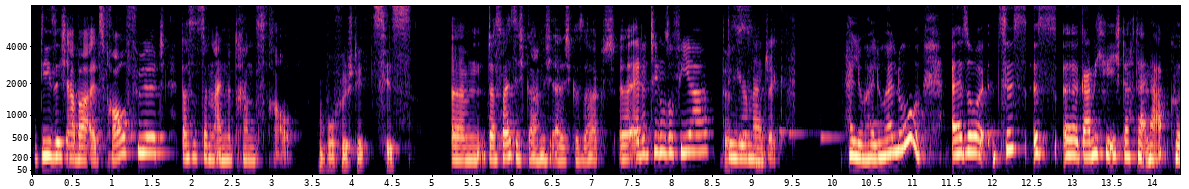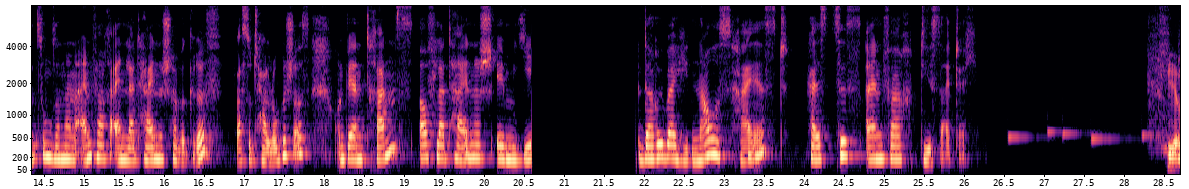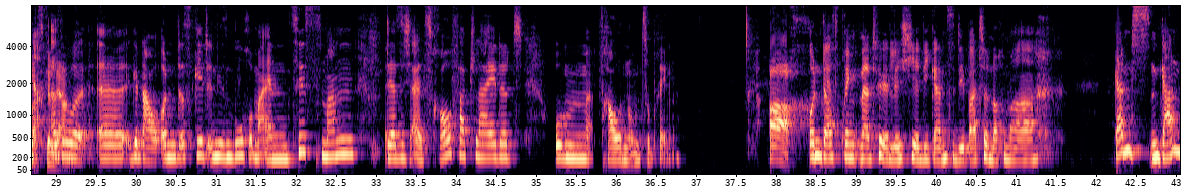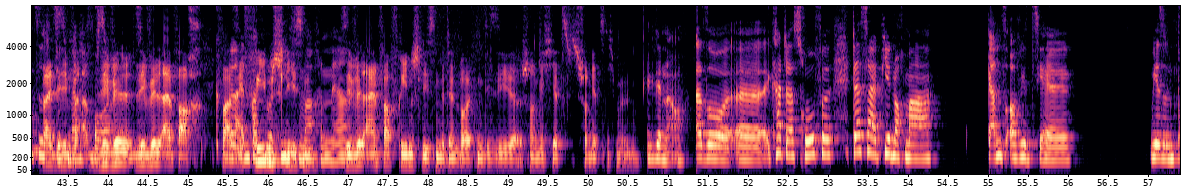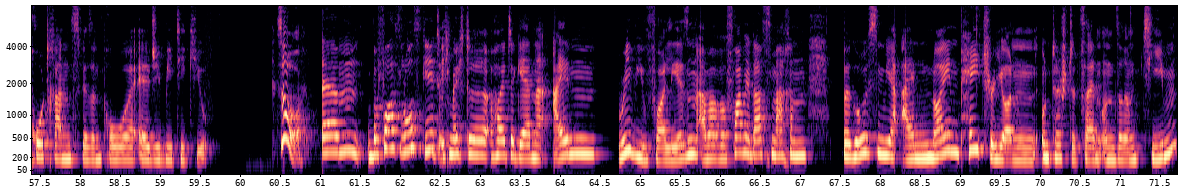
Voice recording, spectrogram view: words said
die sich aber als Frau fühlt, das ist dann eine Transfrau. Und wofür steht Cis? Ähm, das weiß ich gar nicht, ehrlich gesagt. Äh, Editing Sophia, do Das- your magic. Hallo, hallo, hallo. Also cis ist äh, gar nicht, wie ich dachte, eine Abkürzung, sondern einfach ein lateinischer Begriff, was total logisch ist. Und während trans auf Lateinisch eben je darüber hinaus heißt, heißt cis einfach diesseitig. Wieder was gelernt. also äh, genau. Und es geht in diesem Buch um einen Cis-Mann, der sich als Frau verkleidet, um Frauen umzubringen. Ach, Und das bringt natürlich hier die ganze Debatte nochmal ganz ein ganzes weil Stück sie, nach vorne. sie, will, sie will einfach quasi Will einfach Frieden schließen. machen, ja. Sie will einfach Frieden schließen mit den Leuten, die sie schon nicht jetzt, schon jetzt nicht mögen. Genau. Also äh, Katastrophe. Deshalb hier nochmal ganz offiziell. Wir sind pro Trans, wir sind pro LGBTQ. So, ähm, bevor es losgeht, ich möchte heute gerne einen Review vorlesen, aber bevor wir das machen, begrüßen wir einen neuen Patreon-Unterstützer in unserem Team.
